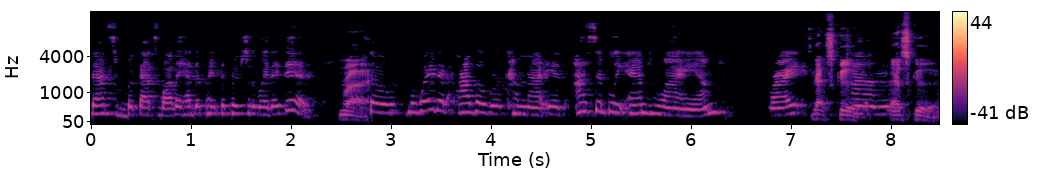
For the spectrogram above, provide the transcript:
that's but that's why they had to paint the picture the way they did. Right. So the way that I've overcome that is I simply am who I am, right? That's good. um, That's good.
